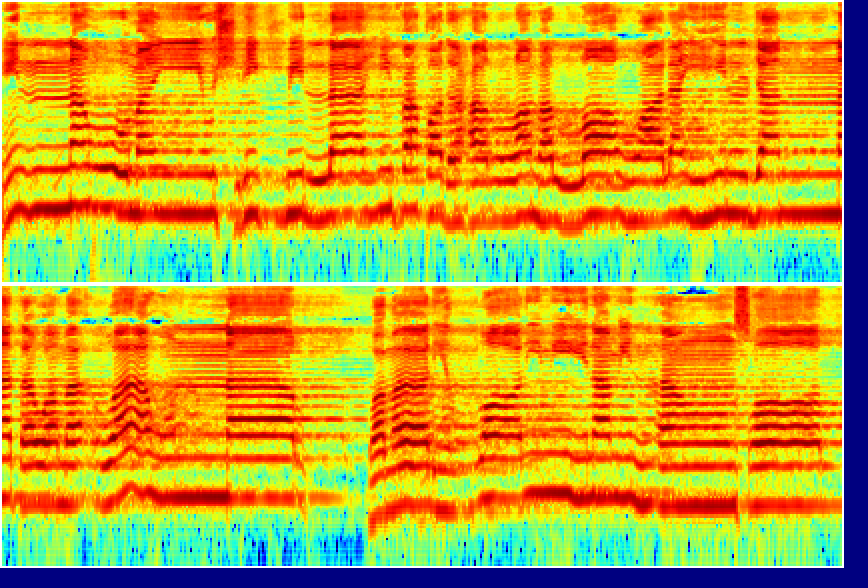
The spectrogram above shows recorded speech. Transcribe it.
إنه من يشرك بالله فقد حرم الله عليه الجنة ومأواه النار وما للظالمين من أنصار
